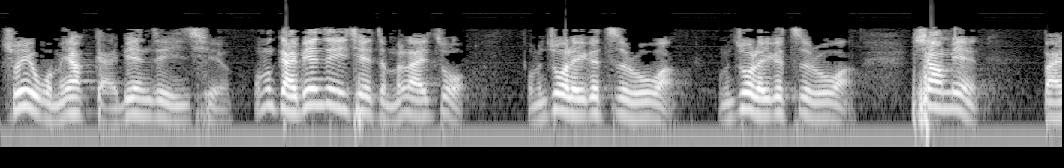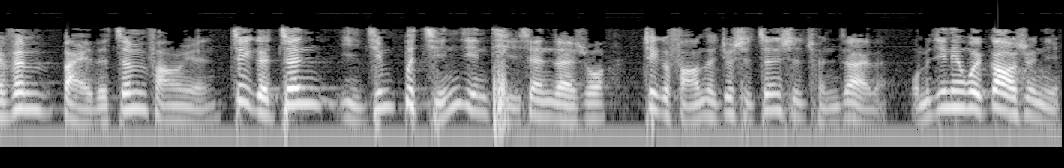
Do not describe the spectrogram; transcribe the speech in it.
所以我们要改变这一切。我们改变这一切怎么来做？我们做了一个自如网。我们做了一个自如网，上面百分百的真房源。这个真已经不仅仅体现在说这个房子就是真实存在的。我们今天会告诉你，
